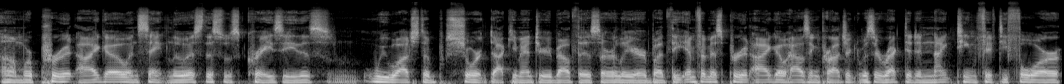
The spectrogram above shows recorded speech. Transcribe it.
um, were Pruitt-Igoe in St. Louis. This was crazy. This we watched a short documentary about this earlier, but the infamous Pruitt-Igoe housing project was erected in 1954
